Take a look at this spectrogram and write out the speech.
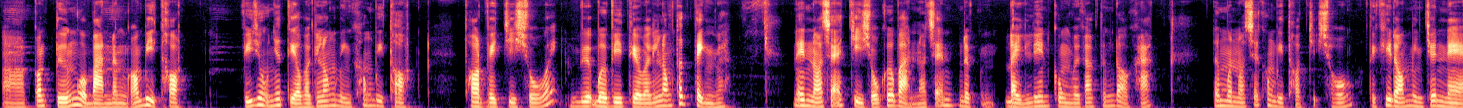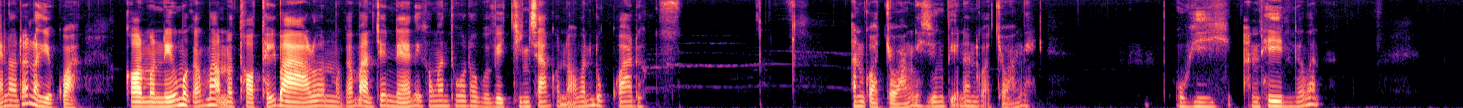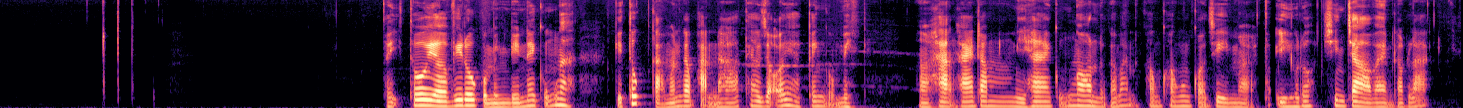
uh, con tướng của bạn đừng có bị thọt. Ví dụ như tiểu bạch long mình không bị thọt thọt về chỉ số ấy bởi vì tiểu bạch long thức tỉnh mà. Nên nó sẽ chỉ số cơ bản nó sẽ được đẩy lên cùng với các tướng đỏ khác. Nhưng mà nó sẽ không bị thọt chỉ số. Thì khi đó mình chơi né là rất là hiệu quả còn mà nếu mà các bạn mà thọt thấy bà luôn mà các bạn trên né thì không ăn thua đâu bởi vì chính xác của nó vẫn đục qua được ăn quả choáng thì dương tiến ăn quả choáng này ui ăn hin các bạn Đấy, thôi ờ, video của mình đến đây cũng là kết thúc. Cảm ơn các bạn đã theo dõi ờ, kênh của mình. Uh, hạng 212 cũng ngon rồi các bạn, không không không có gì mà yếu đâu. Xin chào và hẹn gặp lại.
